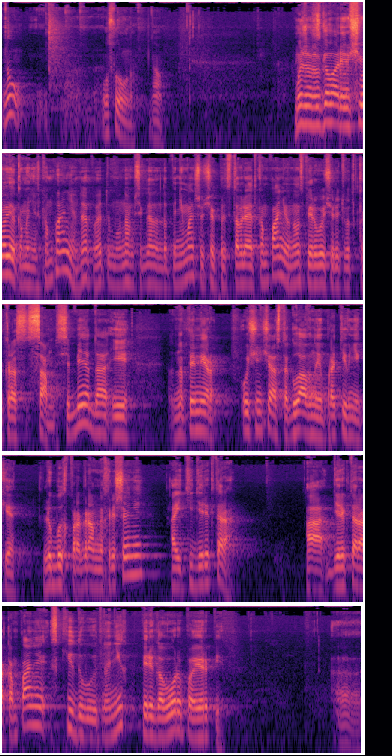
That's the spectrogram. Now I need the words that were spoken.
Ну, условно, да. Мы же разговариваем с человеком, а не с компанией, да, поэтому нам всегда надо понимать, что человек представляет компанию, но он в первую очередь вот как раз сам себе, да, и, например, очень часто главные противники любых программных решений – IT-директора а директора компании скидывают на них переговоры по ERP. Э,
